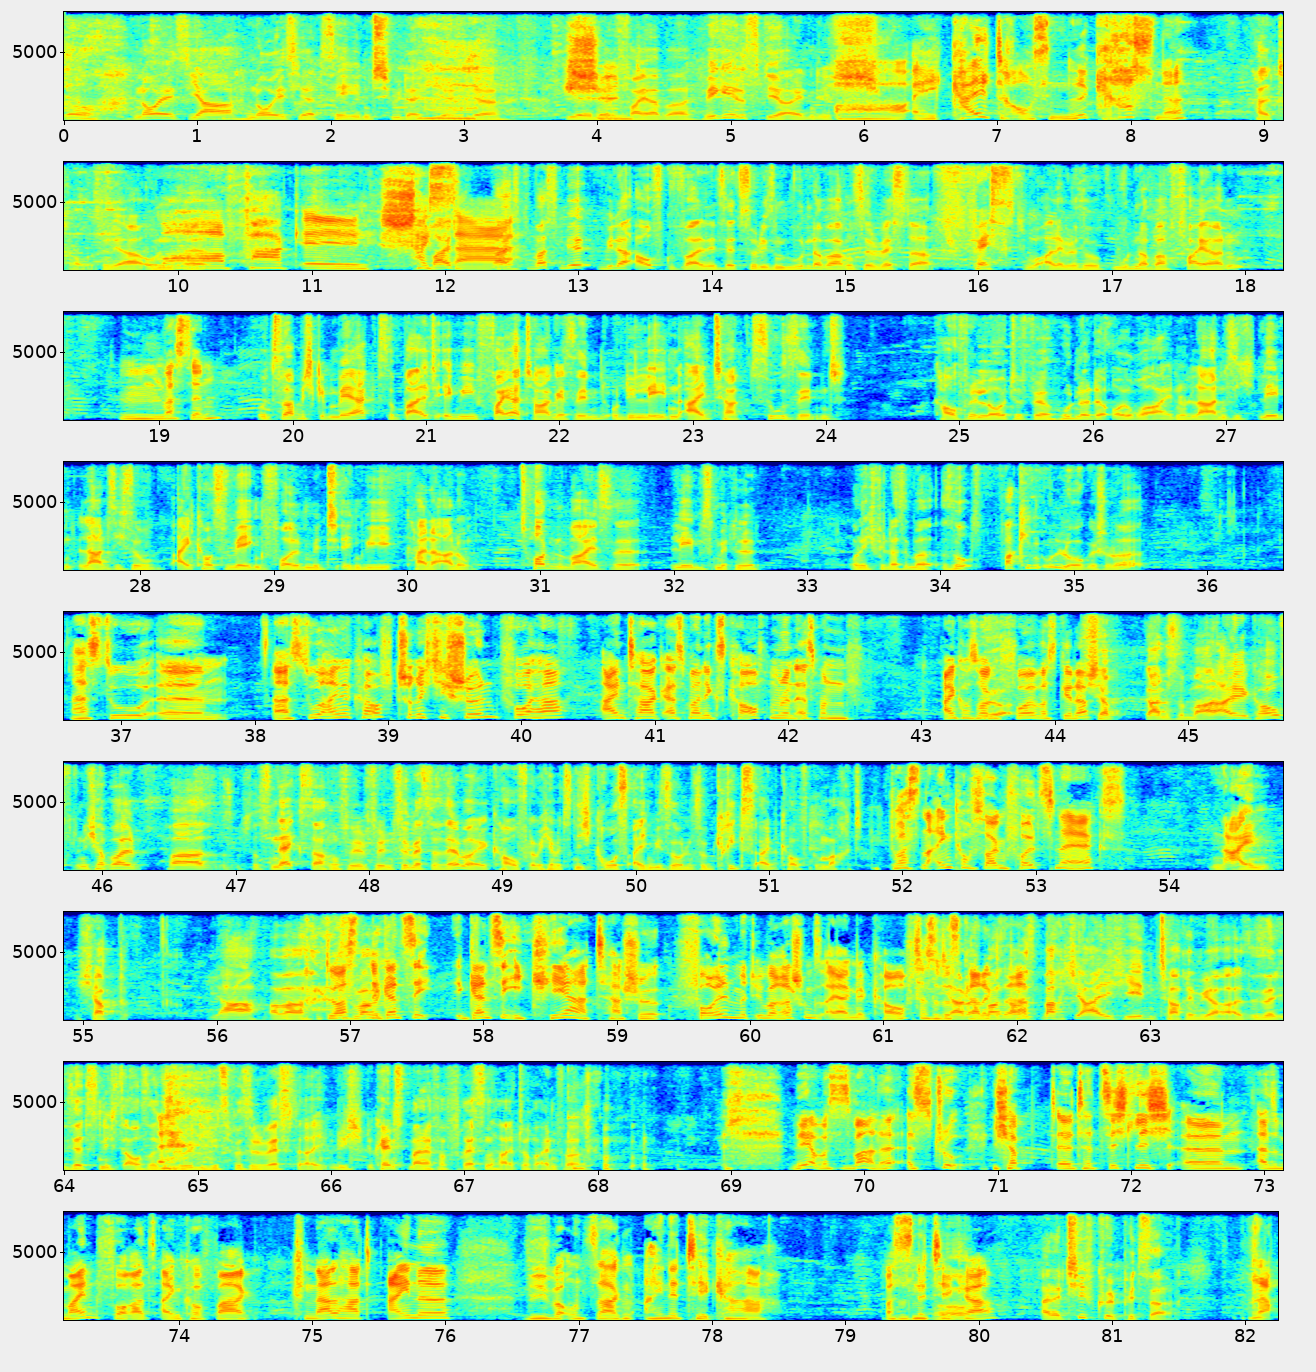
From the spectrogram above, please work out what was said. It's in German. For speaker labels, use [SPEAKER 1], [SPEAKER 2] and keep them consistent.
[SPEAKER 1] So, neues Jahr, neues Jahrzehnt, wieder hier in der, hier in der. Feierbar. Wie geht es dir eigentlich?
[SPEAKER 2] Oh, ey, kalt draußen, ne? Krass, ne?
[SPEAKER 1] Kalt draußen, ja. Und
[SPEAKER 2] Boah, fuck, ey.
[SPEAKER 1] äh,
[SPEAKER 2] Scheiße.
[SPEAKER 1] weißt, weißt du, was mir wieder aufgefallen ist, jetzt zu diesem wunderbaren Silvesterfest, wo alle wieder so wunderbar feiern?
[SPEAKER 2] Hm, was denn?
[SPEAKER 1] Und zwar habe ich gemerkt, sobald irgendwie Feiertage sind und die Läden einen Tag zu sind, kaufen die Leute für hunderte Euro ein und laden sich, laden sich so Einkaufswegen voll mit irgendwie, keine Ahnung, tonnenweise Lebensmittel. Und ich finde das immer so fucking unlogisch, oder?
[SPEAKER 2] Hast du, ähm, hast du eingekauft? Schon richtig schön vorher? Einen Tag erstmal nichts kaufen und dann erstmal einen Einkaufswagen
[SPEAKER 1] Ja.
[SPEAKER 2] voll, was geht ab?
[SPEAKER 1] Ich habe ganz normal eingekauft und ich habe halt ein paar so Snack-Sachen für, für den Silvester selber gekauft. Aber ich habe jetzt nicht groß irgendwie so, so einen Kriegseinkauf gemacht.
[SPEAKER 2] Du hast einen Einkaufswagen voll Snacks.
[SPEAKER 1] Nein, ich habe. Ja, aber.
[SPEAKER 2] Du hast eine ganze, ganze Ikea-Tasche voll mit Überraschungseiern gekauft. Hast du das
[SPEAKER 1] ja,
[SPEAKER 2] gerade
[SPEAKER 1] das,
[SPEAKER 2] gesagt?
[SPEAKER 1] das mache ich ja eigentlich jeden Tag im Jahr. Also ist, ist jetzt nichts Außergewöhnliches für Silvester. Ich, du kennst meine Verfressenheit doch einfach.
[SPEAKER 2] Nee, aber es ist wahr, ne? Es ist true. Ich habe äh, tatsächlich, ähm, also mein Vorratseinkauf war knallhart eine, wie wir bei uns sagen, eine TK. Was ist eine TK?
[SPEAKER 1] Eine Tiefkühlpizza.
[SPEAKER 2] Ja.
